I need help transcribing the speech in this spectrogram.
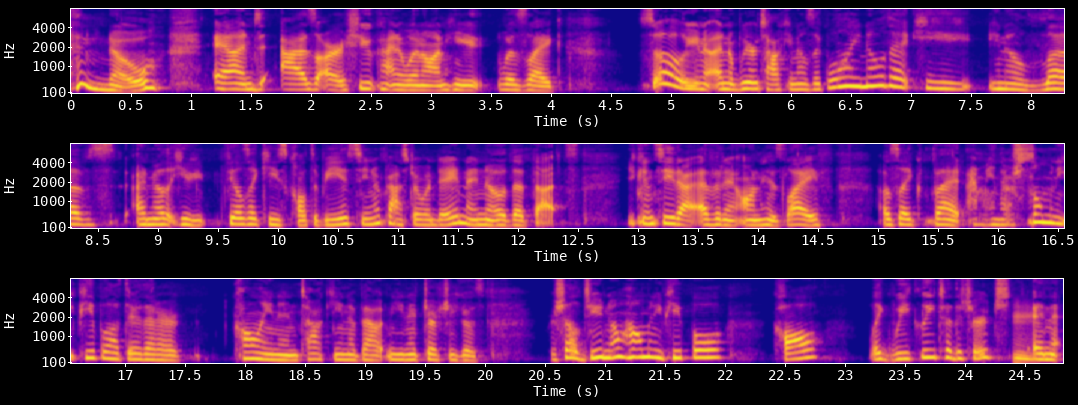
no. And as our shoot kind of went on, he was like, so, you know, and we were talking. I was like, well, I know that he, you know, loves, I know that he feels like he's called to be a senior pastor one day. And I know that that's, you can see that evident on his life. I was like, but I mean, there's so many people out there that are calling and talking about needing a church. He goes, Rochelle, do you know how many people call like weekly to the church hmm. and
